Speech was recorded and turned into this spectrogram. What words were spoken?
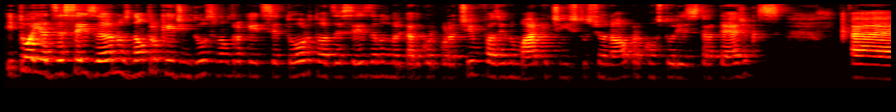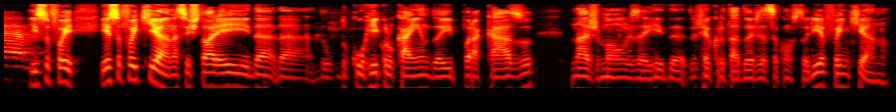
E tô aí há 16 anos, não troquei de indústria, não troquei de setor, tô há 16 anos no mercado corporativo, fazendo marketing institucional para consultorias estratégicas. É, Isso foi, isso foi que ano? Essa história aí da, da- do, do currículo caindo aí por acaso nas mãos aí da- dos recrutadores dessa consultoria foi em que ano?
